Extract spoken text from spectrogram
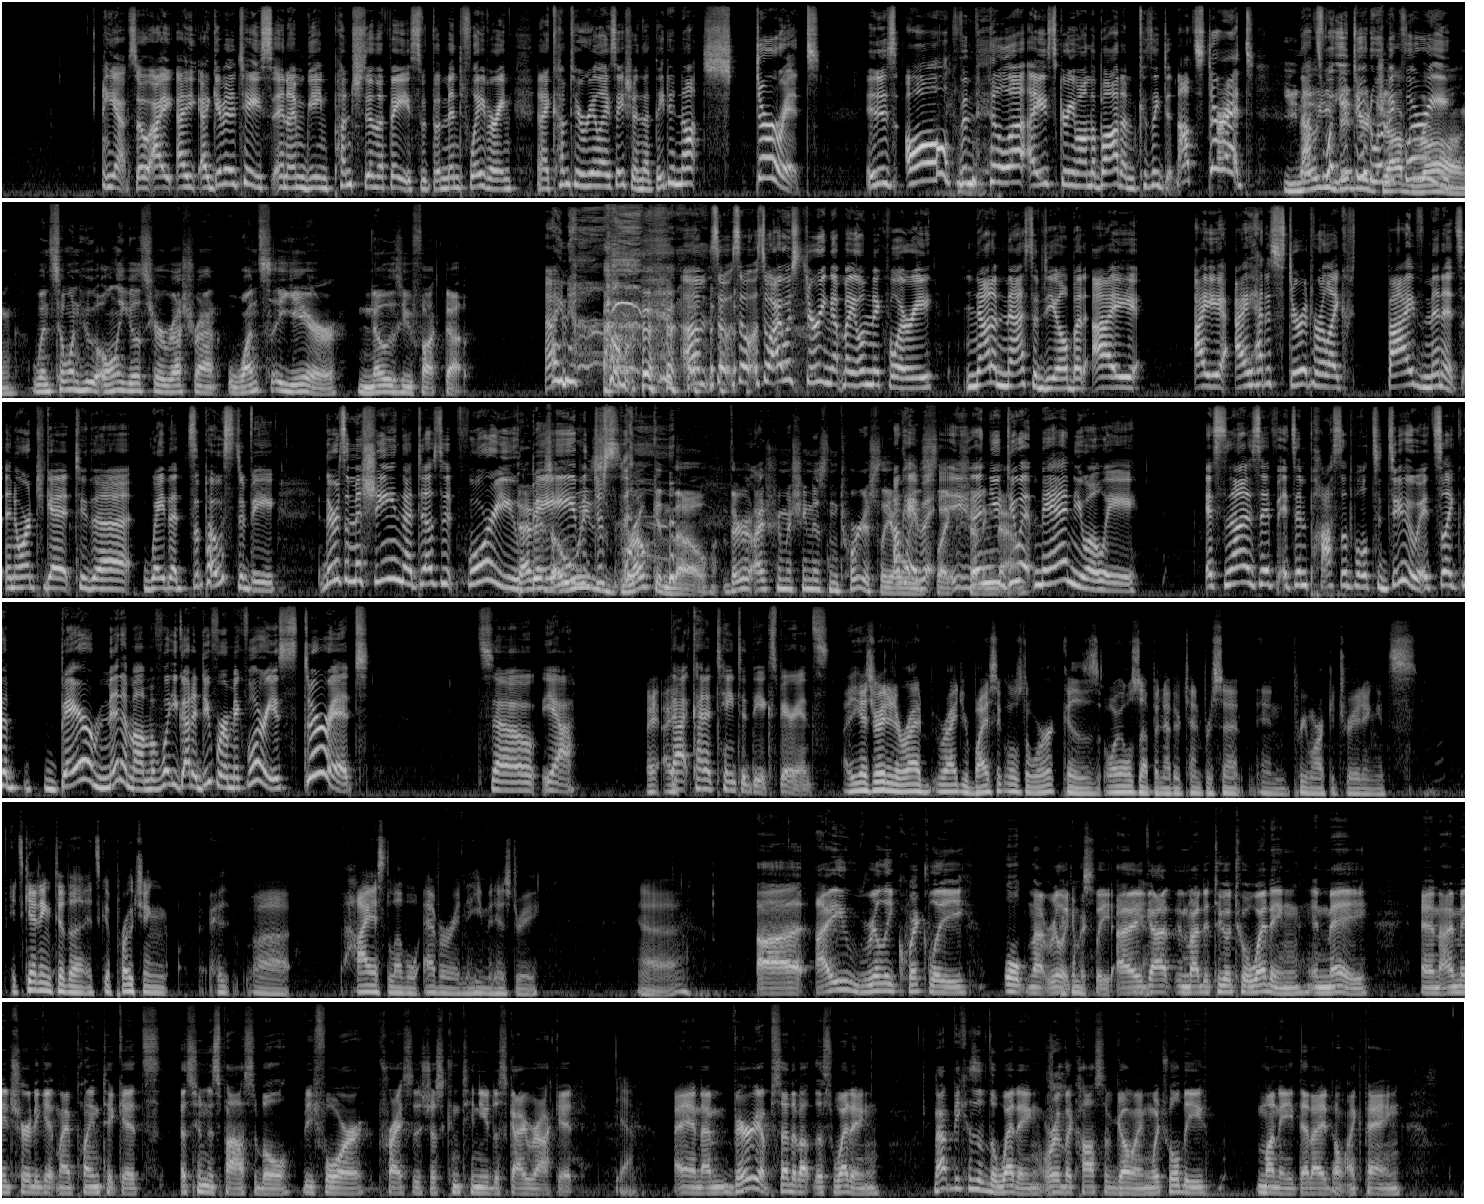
Yeah, so I, I, I give it a taste and I'm being punched in the face with the mint flavoring, and I come to a realization that they did not stir it. It is all vanilla ice cream on the bottom because they did not stir it. You know That's you did you do your job McFlurry. wrong when someone who only goes to a restaurant once a year knows you fucked up. I know. um, so so so I was stirring up my own McFlurry. Not a massive deal, but I I I had to stir it for like five minutes in order to get it to the way that's supposed to be. There's a machine that does it for you, That is babe. Always just broken though. Their ice cream machine is notoriously okay, always but like then shutting you do it manually. It's not as if it's impossible to do. It's like the bare minimum of what you got to do for a McFlurry is stir it. So yeah, I, I, that kind of tainted the experience. are you guys ready to ride ride your bicycles to work? Because oil's up another ten percent in pre-market trading. It's it's getting to the it's approaching uh, highest level ever in human history. Uh, Uh, I really quickly, well, not really quickly. I yeah. got invited to go to a wedding in May, and I made sure to get my plane tickets as soon as possible before prices just continue to skyrocket. yeah. And I'm very upset about this wedding, not because of the wedding or the cost of going, which will be money that I don't like paying,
